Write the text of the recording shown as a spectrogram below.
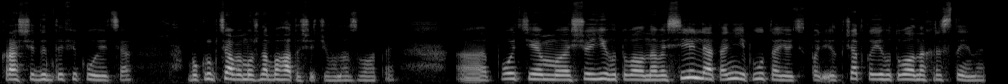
краще ідентифікується. Бо крупцями можна багато ще чого назвати. Е, Потім, що її готували на весілля, та ні, плутають. Спочатку її готували на хрестини,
